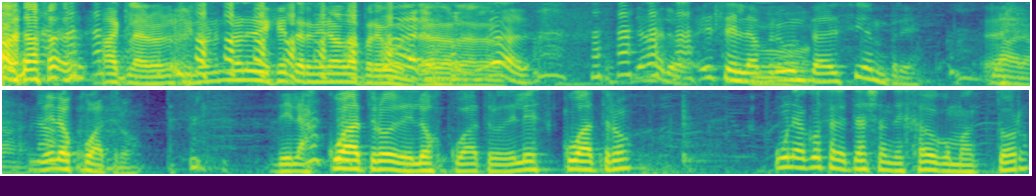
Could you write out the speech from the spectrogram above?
Ah, claro, si no, no le dejé terminar la pregunta, es Claro, verdad. es verdad. claro, claro, esa es la pregunta de siempre. Claro, No. de los cuatro. De las cuatro, de los cuatro, de les cuatro, una cosa que te hayan dejado como actor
